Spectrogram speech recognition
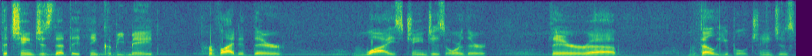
the changes that they think could be made, provided they're wise changes or they're, they're uh, valuable changes.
